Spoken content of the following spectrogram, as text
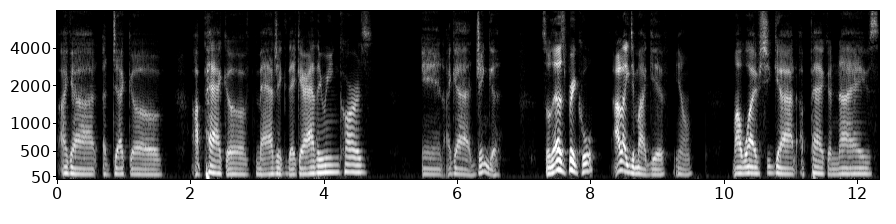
I got a deck of a pack of Magic the Gathering cards, and I got Jenga. So that was pretty cool. I liked. My gift, you know, my wife she got a pack of knives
